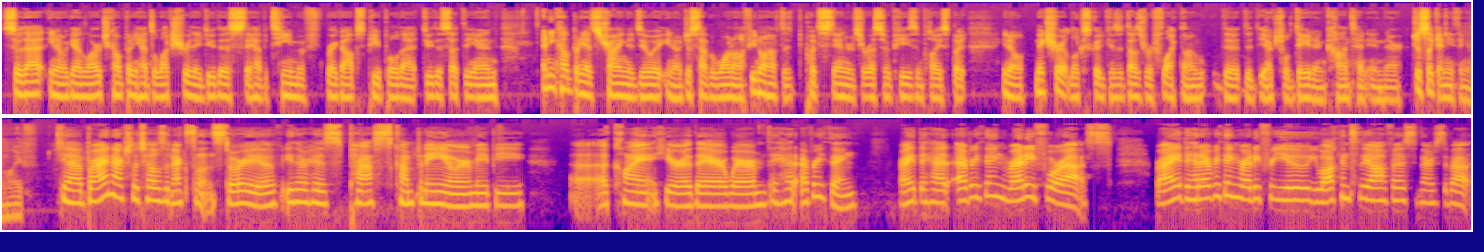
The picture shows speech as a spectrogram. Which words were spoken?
So that, you know, again, large company had the luxury. They do this. They have a team of reg ops people that do this at the end. Any company that's trying to do it, you know, just have a one off. You don't have to put standards or SOPs in place, but, you know, make sure it looks good because it does reflect on the, the, the actual data and content in there, just like anything in life. Yeah, Brian actually tells an excellent story of either his past company or maybe uh, a client here or there where they had everything, right? They had everything ready for us, right? They had everything ready for you. You walk into the office and there's about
